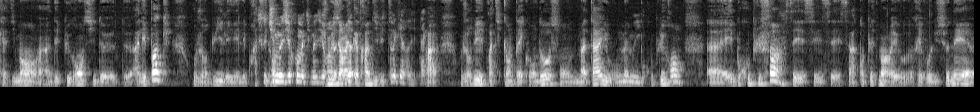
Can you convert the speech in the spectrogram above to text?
quasiment un des plus grands aussi à l'époque. Aujourd'hui les, les pratiquants. tu mesures combien? Tu mesures Je mesure euh, 1m98. de- D'accord. Voilà. Aujourd'hui, les pratiquants de taekwondo sont de ma taille ou même Oui. beaucoup plus grands euh, et beaucoup plus fins. C'est, c'est, c'est- ça a complètement ré- révolutionné euh,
